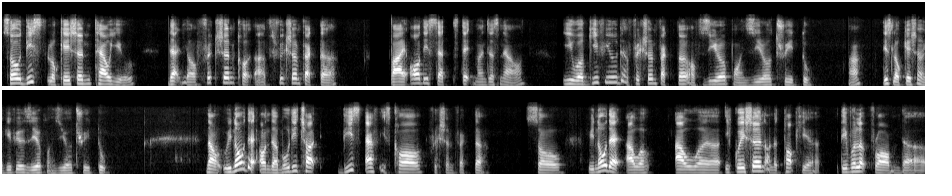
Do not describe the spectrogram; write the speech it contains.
So this location tell you that your friction uh, friction factor by all these set statement just now it will give you the friction factor of 0 0.032. Huh? This location will give you 0 0.032. Now, we know that on the Moody chart, this F is called friction factor. So we know that our, our equation on the top here developed from the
